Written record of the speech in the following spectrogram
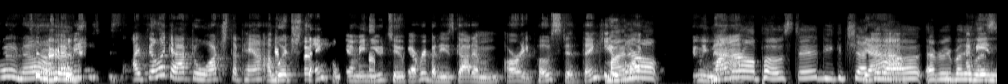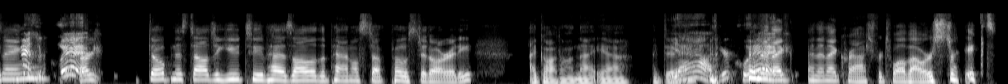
I don't know. I mean, I feel like I have to watch the pan, which thankfully, I mean, YouTube, everybody's got them already posted. Thank you. Mine, are all, doing mine are all posted. You can check yeah. it out. Everybody I mean, listening. Our Dope Nostalgia YouTube has all of the panel stuff posted already. I got on that. Yeah, I did. Yeah, you're quick. and then I and then I crashed for 12 hours straight.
